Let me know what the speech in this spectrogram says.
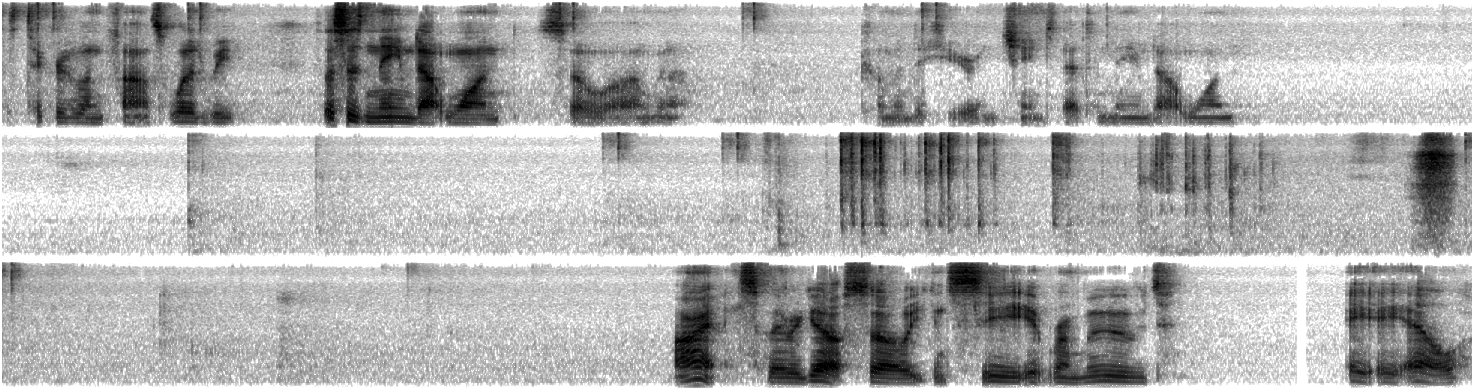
This tickers wasn't found. So what did we? So this is named out one. So uh, I'm gonna come into here and change that to named out one. All right, so there we go. So you can see it removed AAL,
